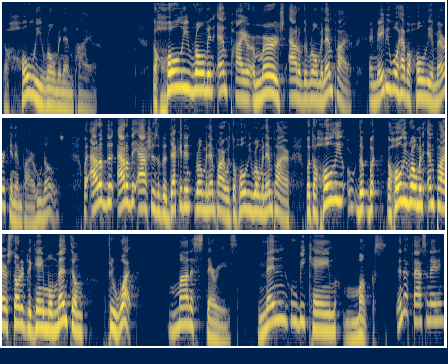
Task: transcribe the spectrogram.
The Holy Roman Empire. The Holy Roman Empire emerged out of the Roman Empire. And maybe we'll have a Holy American Empire, who knows? But out of the out of the ashes of the decadent Roman Empire was the Holy Roman Empire. But the Holy the, but the Holy Roman Empire started to gain momentum through what? Monasteries. Men who became monks. Isn't that fascinating?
